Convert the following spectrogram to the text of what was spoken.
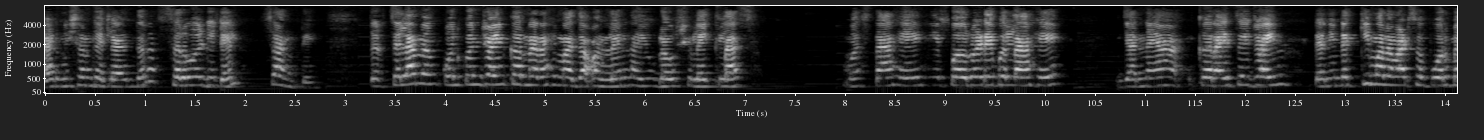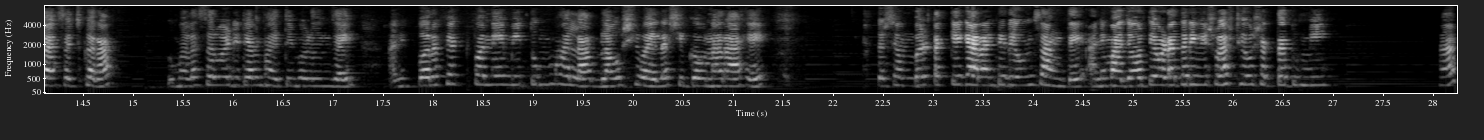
ऍडमिशन घेतल्यानंतर सर्व डिटेल सांगते. तर चला मग कोण कोण जॉईन करणार आहे माझा ऑनलाईन लाईव्ह ब्लाऊज शिलाई क्लास मस्त आहे. हे परवडेबल आहे. ज्यांना करायचंय जॉईन त्यांनी नक्की मला व्हॉट्सअपवर मेसेज करा. तुम्हाला सर्व डिटेल माहिती मिळून जाईल. आणि परफेक्टपणे मी तुम्हाला ब्लाऊज शिवायला शिकवणार आहे. तर शंभर टक्के गॅरंटी देऊन सांगते. आणि माझ्यावरती एवढा तरी विश्वास ठेवू शकता तुम्ही. हा?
